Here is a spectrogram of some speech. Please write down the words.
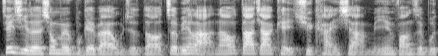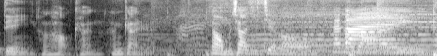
这一集的兄妹不给拜，我们就到这边啦。然后大家可以去看一下梅艳芳这部电影，很好看，很感人。那我们下集见喽，拜拜。拜拜。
